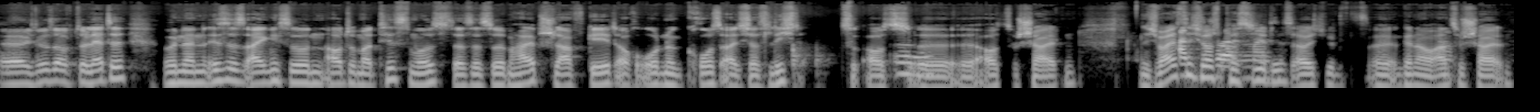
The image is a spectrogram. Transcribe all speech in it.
Äh, ich muss auf Toilette und dann ist es eigentlich so ein Automatismus, dass es so im Halbschlaf geht, auch ohne großartig das Licht zu, aus, Mhm. äh, äh, auszuschalten. Ich weiß nicht, was passiert ist, aber ich würde äh, genau Ja. anzuschalten.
